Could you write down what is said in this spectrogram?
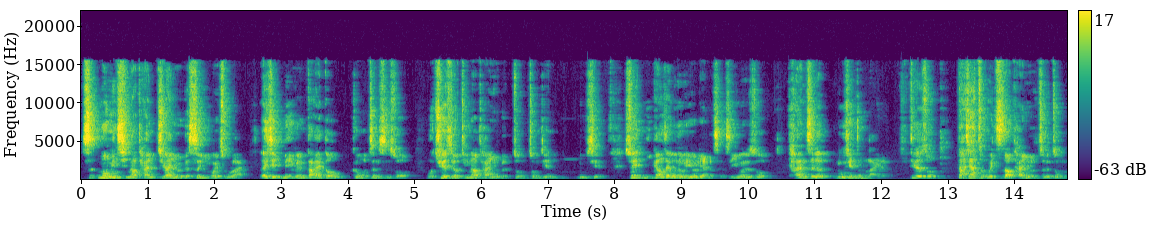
是莫名其妙，台湾居然有一个声音会出来，而且每个人大概都跟我证实说，我确实有听到台湾有个中中间。路线，所以你刚才问的问题有两个层次，因为就是说台湾这个路线怎么来的？第二是说，大家总会知道台湾有这个中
